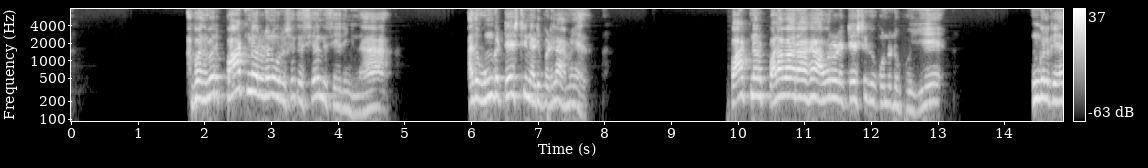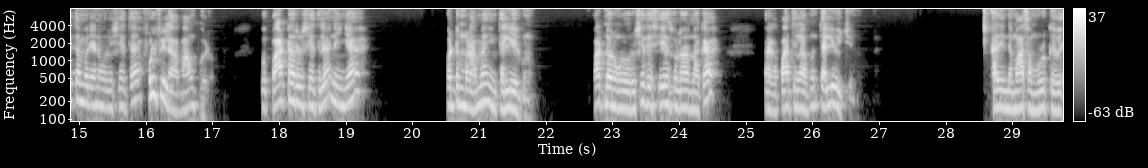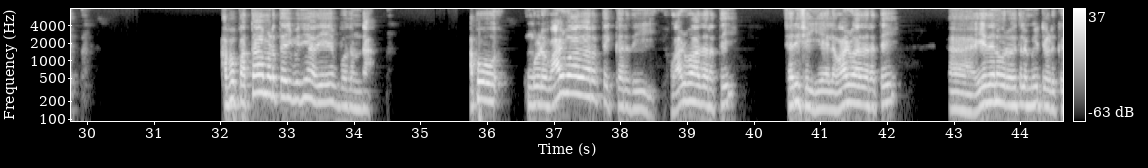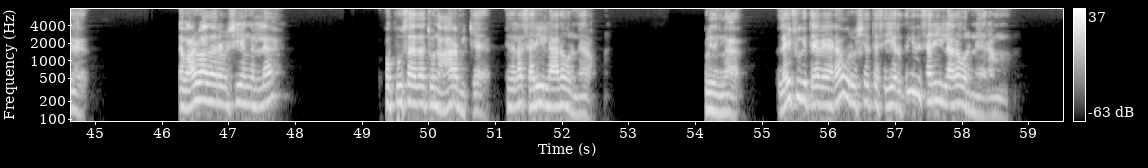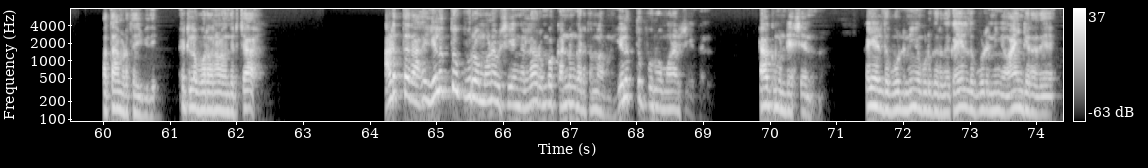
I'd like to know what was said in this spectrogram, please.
அப்போ இந்த மாதிரி பார்ட்னருடன் ஒரு விஷயத்தை சேர்ந்து செய்கிறீங்கன்னா அது உங்கள் டேஸ்டின் அடிப்படையில் அமையாது. பார்ட்னர் பலவாறாக அவரோட டேஸ்ட்டுக்கு கொண்டுட்டு போய் உங்களுக்கு ஏற்ற மாதிரியான ஒரு விஷயத்த ஃபுல்ஃபில் ஆகாமல் போயிடும். இப்போ பார்ட்னர் விஷயத்தில் நீங்கள் பட்டும் போடாமல் நீங்கள் தள்ளி இருக்கணும். பார்ட்னர் உங்களை ஒரு விஷயத்தை செய்ய சொல்கிறாருனாக்கா பிறகு பார்த்துக்கலாம் அப்படின்னு தள்ளி வச்சிடணும். அது இந்த மாதம் முழுக்கவே. அப்போ பத்தாம் இடத்த அதிபதியும் அதே போதும் தான் அப்போது உங்களுடைய வாழ்வாதாரத்தை கருதி வாழ்வாதாரத்தை சரி செய்ய இல்லை வாழ்வாதாரத்தை ஏதேனும் ஒரு விதத்தில் மீட்டெடுக்க இந்த வாழ்வாதார விஷயங்களில் இப்போ புதுசாக ஏதாச்சும் ஒன்று ஆரம்பிக்க இதெல்லாம் சரியில்லாத ஒரு நேரம். புரியுதுங்களா? லைஃபுக்கு தேவையான ஒரு விஷயத்த செய்யறதுக்கு இது சரியில்லாத ஒரு நேரம். பத்தாம் இடத்த விதி எட்டில் போகிறதுனால வந்துடுச்சா? அடுத்ததாக எழுத்துப்பூர்வமான விஷயங்கள்ல ரொம்ப கண்ணும் கருத்தமாக இருக்கணும். எழுத்துப்பூர்வமான விஷயங்கள். டாக்குமெண்டேஷன். கையெழுத்து போட்டு நீங்கள் கொடுக்கறது கையெழுத்து போட்டு நீங்கள் வாங்கிக்கிறது.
